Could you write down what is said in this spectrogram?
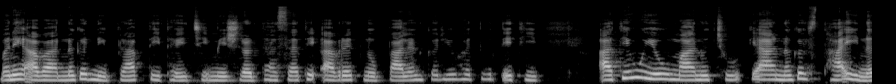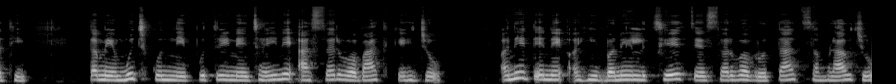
મને આવા નગરની પ્રાપ્તિ થઈ છે. મેં શ્રદ્ધા સાથે આ વ્રતનું પાલન કર્યું હતું. તેથી આથી હું એવું માનું છું કે આ નગર સ્થાયી નથી. તમે મુજકુંદની પુત્રીને જઈને આ સર્વ વાત કહેજો અને તેને અહીં બનેલ છે તે સર્વ વૃત્તાંત સંભળાવજો.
